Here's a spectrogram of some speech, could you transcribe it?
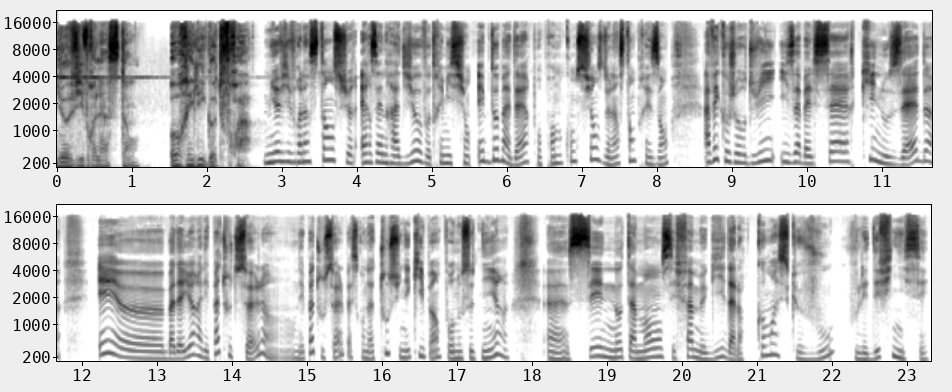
Mieux vivre l'instant Aurélie Godefroy. Mieux vivre l'instant sur RZN Radio, votre émission hebdomadaire pour prendre conscience de l'instant présent, avec aujourd'hui Isabelle Serre qui nous aide. Et euh, bah d'ailleurs, elle n'est pas toute seule. On n'est pas tout seul parce qu'on a tous une équipe hein, pour nous soutenir. Euh, c'est notamment ces fameux guides. Alors, comment est-ce que vous, vous les définissez?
